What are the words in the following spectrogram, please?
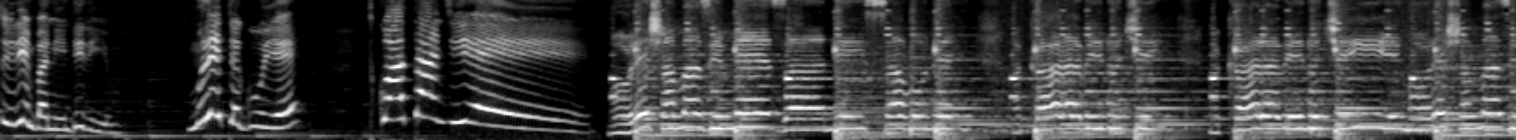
tuyirimbane indirimbo. Muriteguye? Twatangiye! Nkoresha amazi meza n'isabune akaraba intoki akaraba intoki nkoresha amazi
